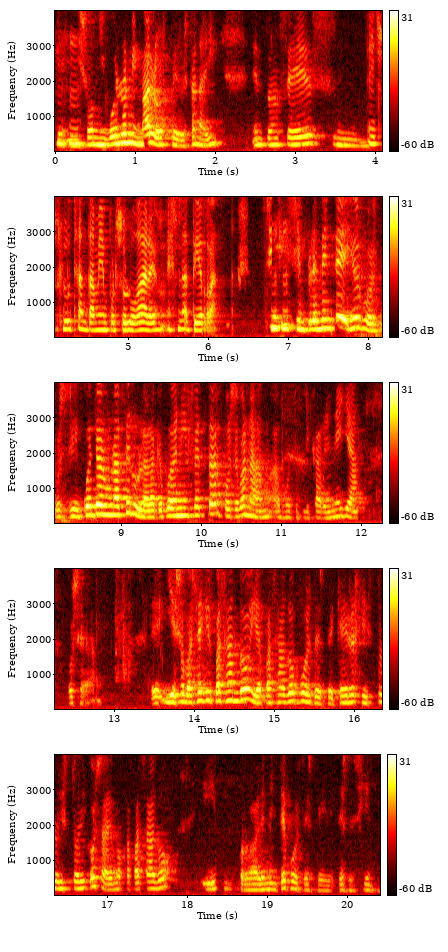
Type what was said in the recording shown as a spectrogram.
que ni son ni buenos ni malos, pero están ahí. Entonces... Mm, ellos luchan también por su lugar en, la Tierra. Sí, simplemente ellos, pues, pues, si encuentran una célula a la que puedan infectar, pues se van a, multiplicar en ella. O sea, eh, y eso va a seguir pasando y ha pasado pues desde que hay registro histórico, sabemos que ha pasado y probablemente pues desde, desde siempre.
